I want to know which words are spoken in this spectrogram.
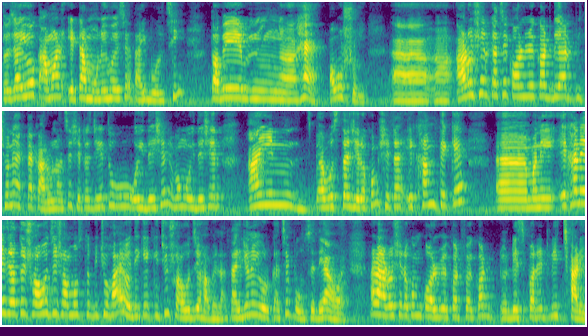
তো যাই হোক, আমার এটা মনে হয়েছে, তাই বলছি। তবে হ্যাঁ অবশ্যই। আড়সের কাছে কল রেকর্ড দেওয়ার পিছনে একটা কারণ আছে, সেটা যেহেতু ওই দেশের এবং ওই দেশের আইন ব্যবস্থা যেরকম, সেটা এখান থেকে মানে এখানে যত সহজে সমস্ত কিছু হয়, ওদিকে কিছু সহজে হবে না। তাই জন্যই ওর কাছে পৌঁছে দেওয়া হয়। আর আরও সেরকম কল রেকর্ড ফেকর্ড ডেসপারেটলি ছাড়ে,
